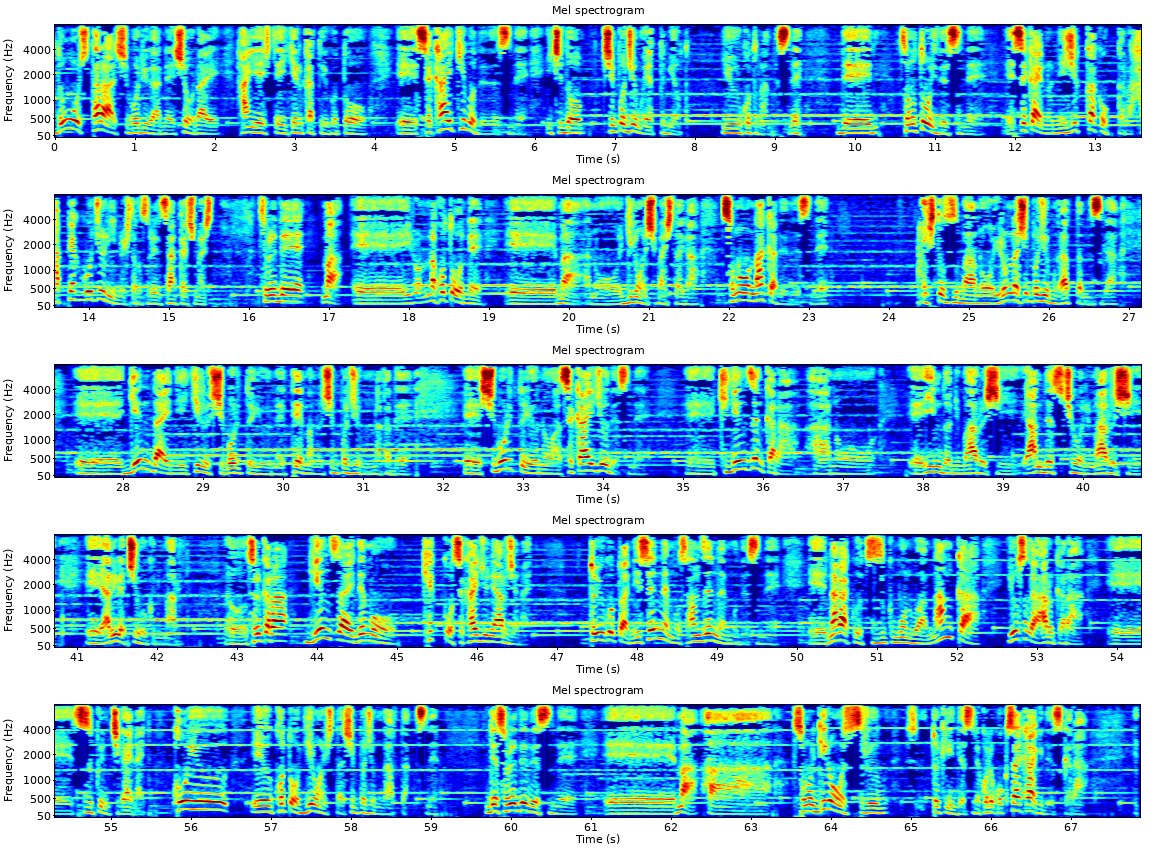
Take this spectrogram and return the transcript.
どうしたら絞りがね、将来反映していけるかということを、えー、世界規模でですね、一度シンポジウムをやってみようということなんですね。で、その当時ですね、世界の20カ国から850人の人がそれに参加しました。それで、まあ、えー、いろんなことをね、えー、まあ、あの、議論しましたが、その中でですね、一つ、まあ、あの、いろんなシンポジウムがあったんですが、えー、現代に生きる絞りというね、テーマのシンポジウムの中で、えー、絞りというのは世界中ですね、えー、紀元前から、あの、インドにもあるし、アンデス地方にもあるし、あるいは中国にもある。それから現在でも結構世界中にあるじゃない。ということは2000年も3000年もですね、えー、長く続くものは何か良さがあるから、えー、続くに違いないと。こういう、えー、ことを議論したシンポジウムがあったんですね。で、それでですね、えー、まあその議論をする時にですね、これ国際会議ですから、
